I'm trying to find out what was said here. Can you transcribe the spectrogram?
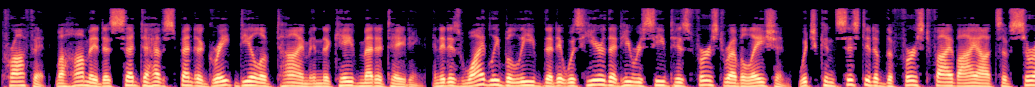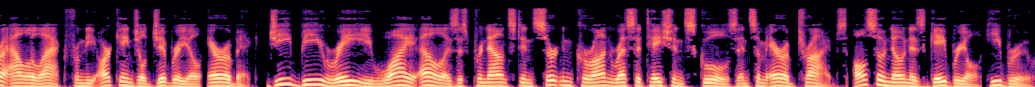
prophet Muhammad is said to have spent a great deal of time in the cave meditating, and it is widely believed that it was here that he received his first revelation, which consisted of the first five ayats of Surah Al-Alaq from the Archangel Jibreel Arabic, G-B Yl as is pronounced in certain Quran recitation schools and some Arab tribes also known as Gabriel Hebrew,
